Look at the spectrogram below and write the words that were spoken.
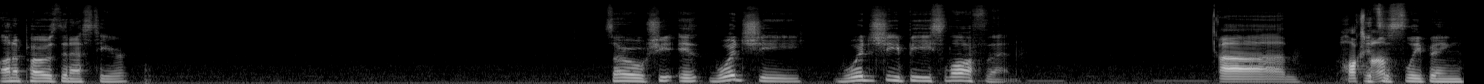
unopposed in S tier. So she is. Would she? Would she be sloth then? Um, Hawk's It's mom. a sleeping.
